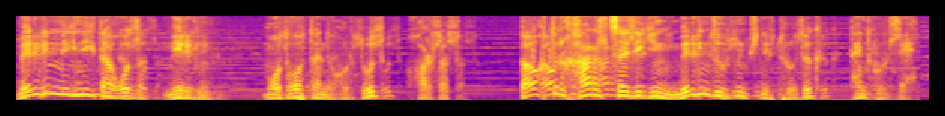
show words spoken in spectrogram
Мэргэн нэгнийг дагуул мэргэн, мулгуутай нөхөрлөл хорлол Доктор Харалт цайлигийн мэрэгэн зөвлөмж нэвтрүүлэг танд хүрэлээ.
